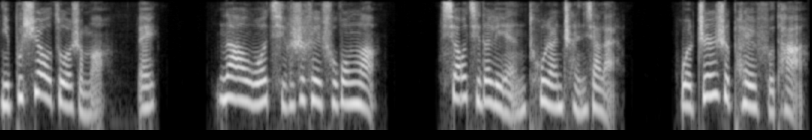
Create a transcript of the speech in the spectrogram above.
你不需要做什么，哎。那我岂不是可以出宫了？萧琪的脸突然沉下来，我真是佩服他，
